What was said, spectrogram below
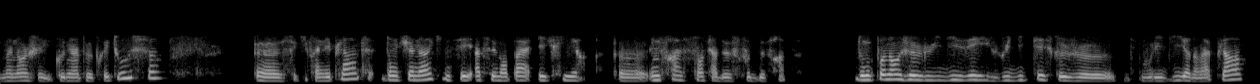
Maintenant, je les connais à peu près tous, euh, ceux qui prennent les plaintes. Donc, il y en a un qui ne sait absolument pas écrire euh, une phrase sans faire de faute de frappe. Donc, pendant que je lui disais, je lui dictais ce que je voulais dire dans ma plainte,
